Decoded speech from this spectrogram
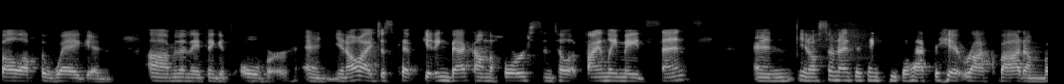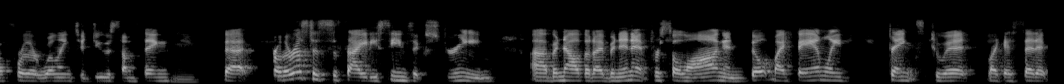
fell off the wagon. Um, and then they think it's over. And, you know, I just kept getting back on the horse until it finally made sense and, you know, sometimes I think people have to hit rock bottom before they're willing to do something mm. That for the rest of society seems extreme. Uh, but now that I've been in it for so long and built my family thanks to it, like I said, it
